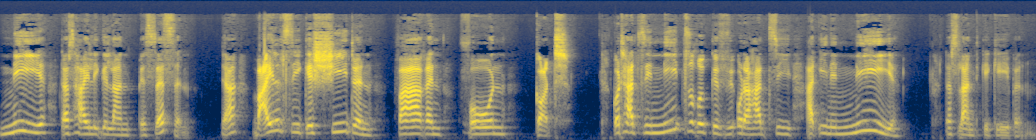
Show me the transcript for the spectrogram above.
nie das heilige Land besessen, ja, weil sie geschieden waren von Gott. Gott hat sie nie zurückgeführt oder hat sie, hat ihnen nie das Land gegeben.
